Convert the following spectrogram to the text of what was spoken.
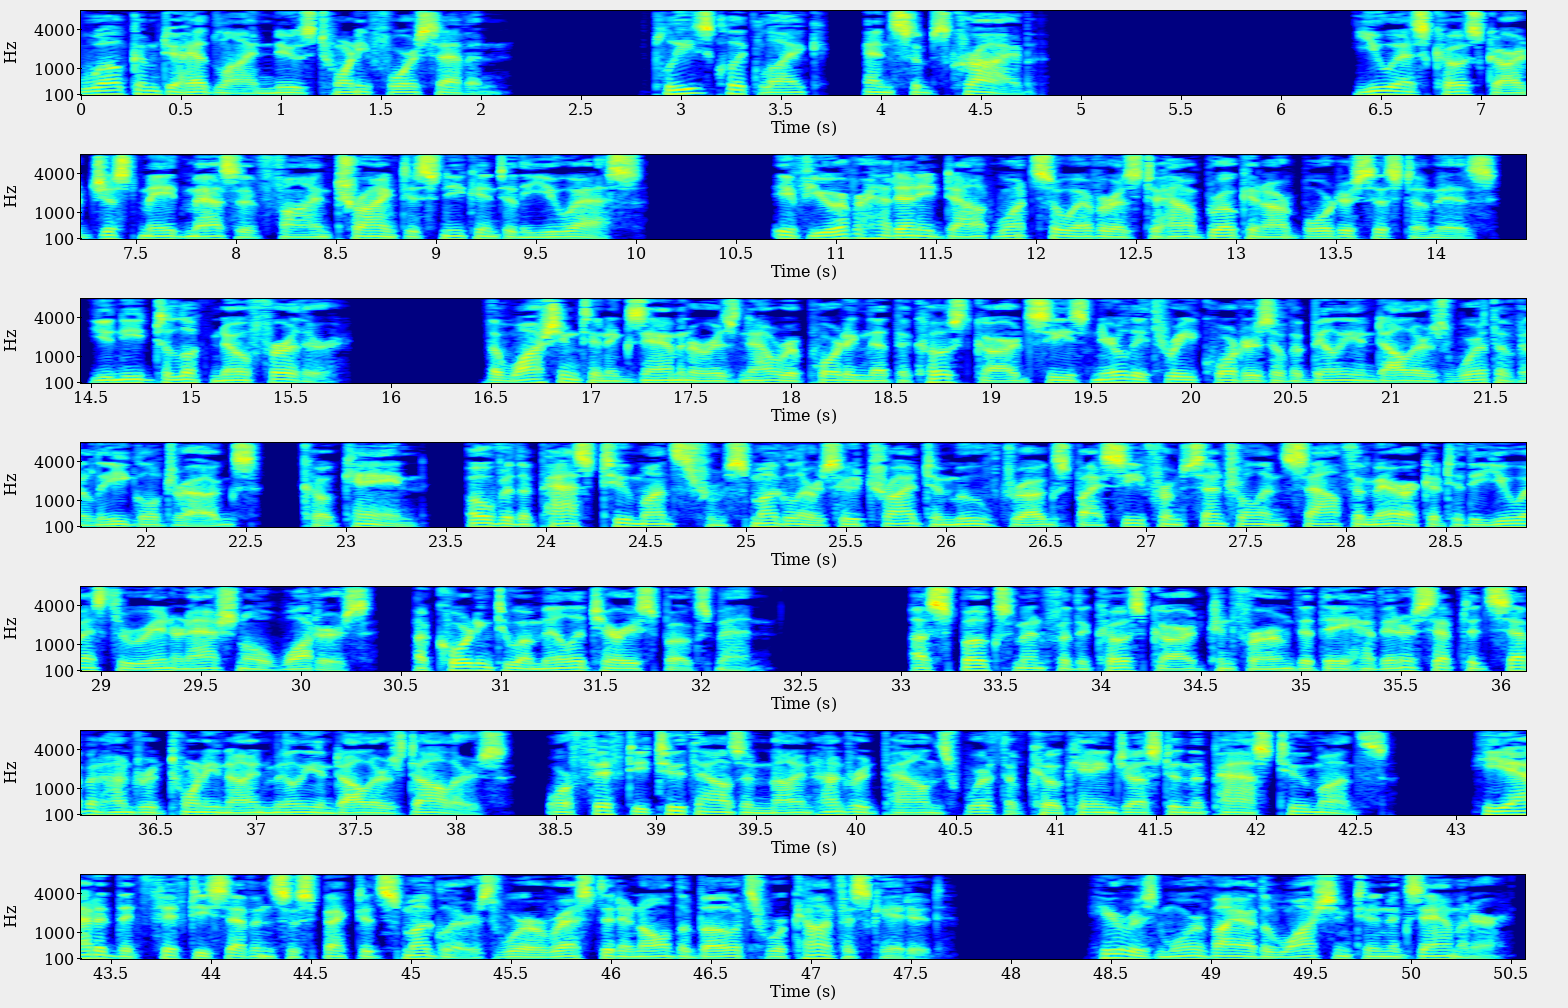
Welcome to Headline News 24/7. Please click like and subscribe. U.S. Coast Guard just made massive find trying to sneak into the U.S. If you ever had any doubt whatsoever as to how broken our border system is, you need to look no further. The Washington Examiner is now reporting that the Coast Guard seized nearly three-quarters of a billion dollars worth of illegal drugs, cocaine, over the past two months from smugglers who tried to move drugs by sea from Central and South America to the U.S. through international waters, according to a military spokesman. A spokesman for the Coast Guard confirmed that they have intercepted $729 million, or 52,900 pounds worth of cocaine just in the past two months. He added that 57 suspected smugglers were arrested and all the boats were confiscated. Here is more via the Washington Examiner.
